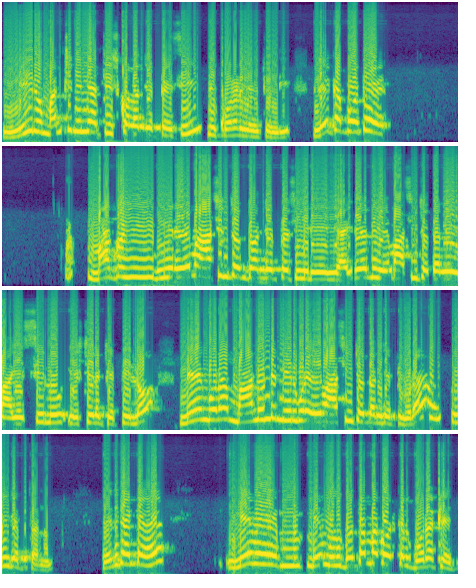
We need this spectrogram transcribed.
మీరు మంచి నిర్ణయం తీసుకోవాలని చెప్పేసి నేను కోరడం జరుగుతుంది. లేకపోతే మాకు ఈ మీరేం ఆశించొద్దు అని చెప్పేసి మీరు ఈ ఐదేళ్ళు ఏం ఆశించొద్దని మా ఎస్సీలు ఎస్టీలకు చెప్పిలో మేము కూడా మా నుండి మీరు కూడా ఏం ఆశించొద్దు అని చెప్పి కూడా మేము చెప్తాను. ఎందుకంటే మేము మేము గొప్పమ్మ కోరికలు కోరట్లేదు.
